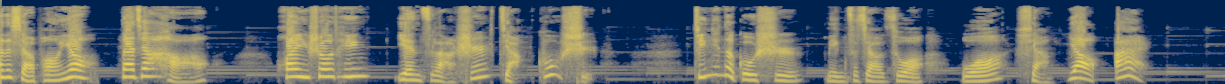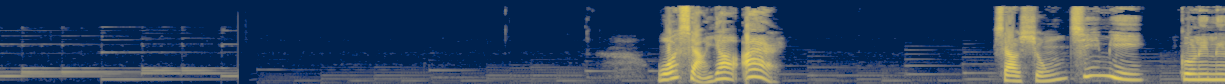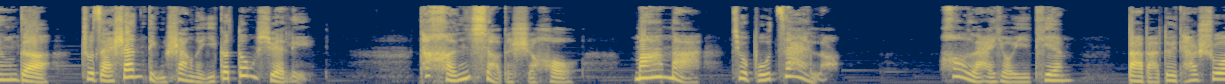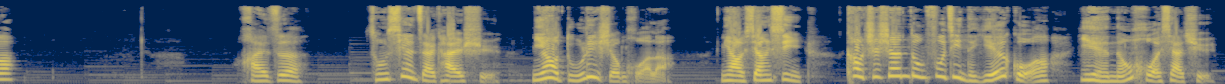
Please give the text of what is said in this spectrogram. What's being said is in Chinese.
爱的小朋友，大家好，欢迎收听燕子老师讲故事。今天的故事名字叫做《我想要爱》。我想要爱。小熊吉米孤零零的住在山顶上的一个洞穴里。他很小的时候，妈妈就不在了。后来有一天，爸爸对他说：“孩子，从现在开始，你要独立生活了。你要相信，靠吃山洞附近的野果也能活下去。”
